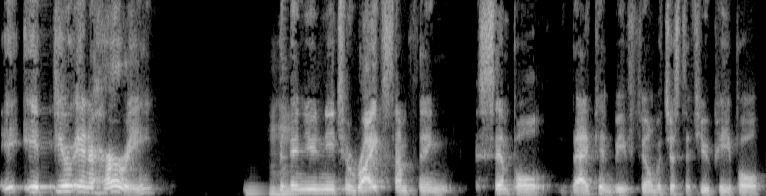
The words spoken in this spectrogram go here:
if you're in a hurry mm-hmm. then you need to write something simple that can be filmed with just a few people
